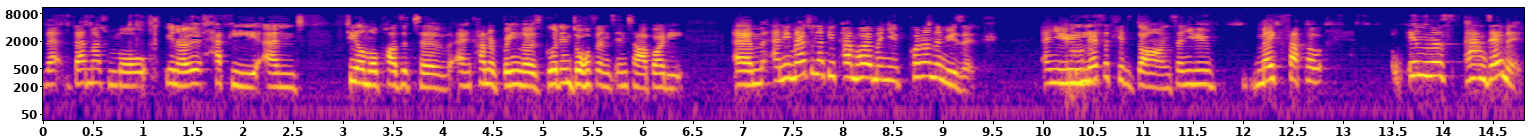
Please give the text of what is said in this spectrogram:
that, that much more, you know, happy and feel more positive and kind of bring those good endorphins into our body. Um, and imagine like you come home and you put on the music and you mm-hmm. let the kids dance and you make supper in this pandemic,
